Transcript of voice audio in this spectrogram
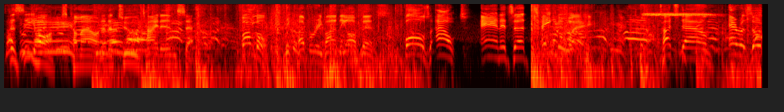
The Seahawks come out in a two tight end set. Fumble. Recovery by the offense. Falls out. And it's a takeaway. Touchdown, Arizona.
